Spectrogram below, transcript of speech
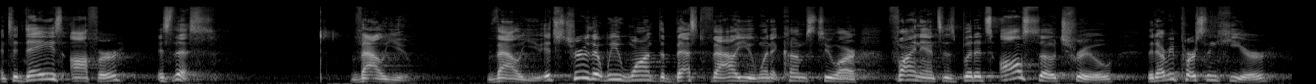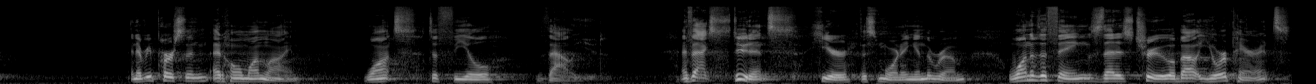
And today's offer is this value. Value. It's true that we want the best value when it comes to our finances, but it's also true that every person here and every person at home online wants to feel valued. In fact, students here this morning in the room, one of the things that is true about your parents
